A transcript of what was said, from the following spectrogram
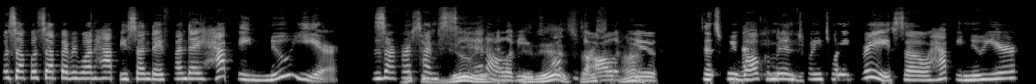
What's up? What's up, everyone? Happy Sunday, fun day. Happy New Year. This is our first Happy time New seeing Year. all of you. It is, Welcome to all time. of you since we welcome New in 2023. So happy New Year.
